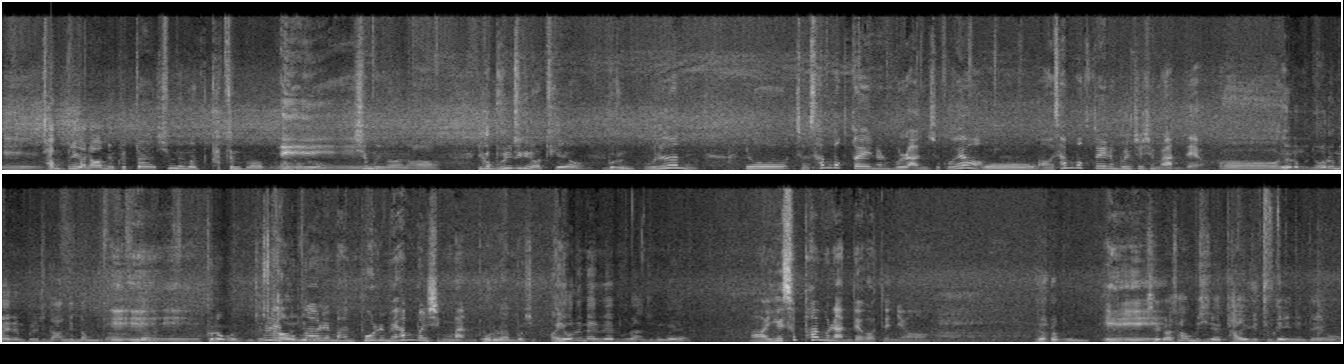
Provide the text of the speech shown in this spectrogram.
예. 잔뿌리가 나오면 그때 심는 건 같은 방- 방법으로 예, 예. 심으면 아 이거 물 주기는 어떻게 해요? 물은 물은 요 저 삼복도에는 물 안 주고요. 오, 어, 삼복도에는 물 주시면 안 돼요. 아 여러분 여름에는 물 주면 안 된답니다. 예, 예, 네. 예. 그러고 이제 그래 가을 되면 봄가을에만 한 보름에 한 번씩만. 보름에 한 번씩. 아 예. 여름에는 왜 물을 안 주는 거예요? 아 이게 습하면 안 되거든요. 여러분 예, 예. 제가 사무실에 다육이 두 개 있는데요.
